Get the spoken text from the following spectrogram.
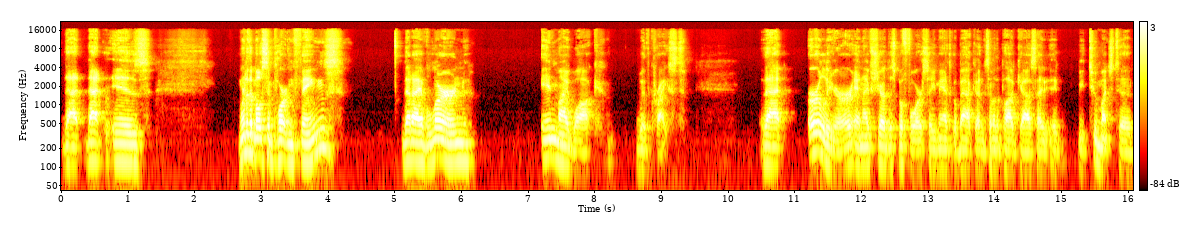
that that is one of the most important things that I have learned in my walk with Christ that earlier, and I've shared this before, so you may have to go back on some of the podcasts. I, it'd be too much to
